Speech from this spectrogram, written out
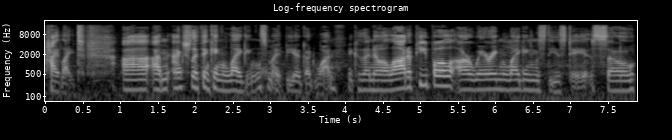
highlight. Uh, I'm actually thinking leggings might be a good one because I know a lot of people are wearing leggings these days. So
